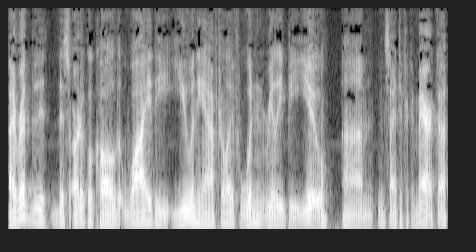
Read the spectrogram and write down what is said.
I read the, this article called "Why the You in the Afterlife Wouldn't Really Be You" um, in Scientific American.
